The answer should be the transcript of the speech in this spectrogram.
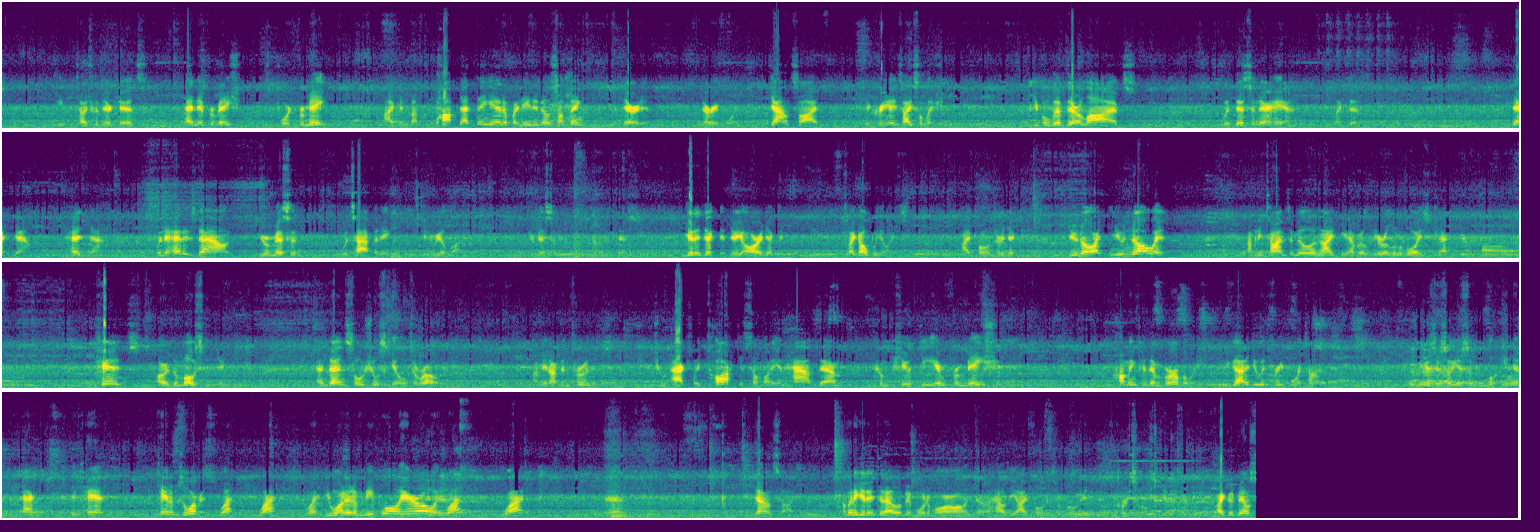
Keep in touch with their kids. And information. It's important for me. I can pop that thing in if I need to know something. There it is. Very important. Downside, it creates isolation. People live their lives with this in their hand, like this. Neck down, head down. When the head is down, you're missing what's happening. Missing. This. You get addicted. They are addicted. It's like opioids. iPhones are addicted. You know it. You know it. How many times in the middle of the night do you ever hear a little voice, check your phone? Kids are the most addicted. And then social skills erode. I mean, I've been through this. To actually talk to somebody and have them compute the information coming to them verbally, you got to do it three, four times. Because they're so used to looking at the text, they can't, can't absorb it. What? What? What? You wanted a meatball hero and what? What? Yeah. Downside. I'm going to get into that a little bit more tomorrow on uh, how the iPhone is eroded personal skills. All right, good mail.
